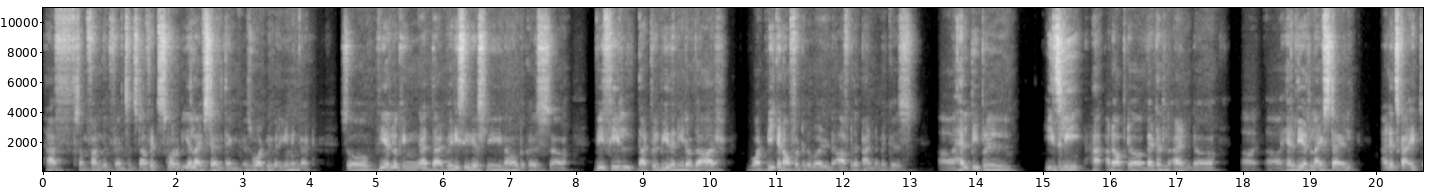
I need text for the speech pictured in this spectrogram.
have some fun with friends and stuff. It's going to be a lifestyle thing, is what we were aiming at. So we are looking at that very seriously now because uh, we feel that will be the need of the hour. What we can offer to the world after the pandemic is uh, help people easily ha- adopt a better and uh, uh, uh, healthier lifestyle. And it's, it,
